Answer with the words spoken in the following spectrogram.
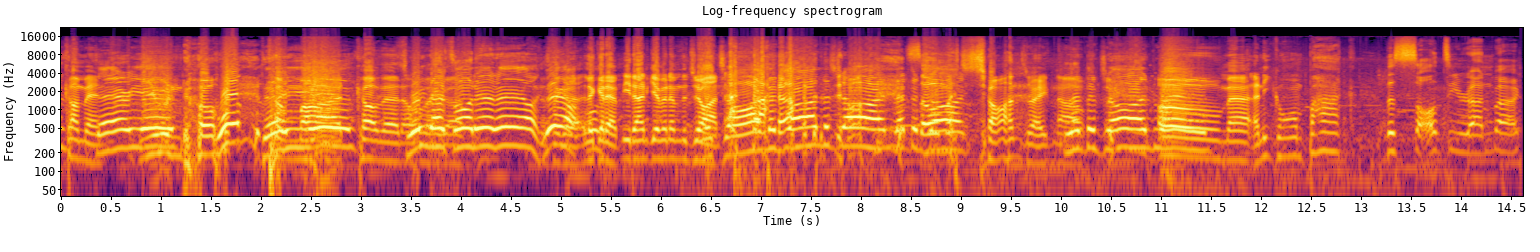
mod coming. There he is. you know Whoop, there the he mod is. coming. Oh Swing my that sword in there. Look Yeah. at, look at him. He done giving him the John. The John, the John, the John. Let the so John. much Johns right now. Let the John oh, win. Oh man, and he going back. The salty run back.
